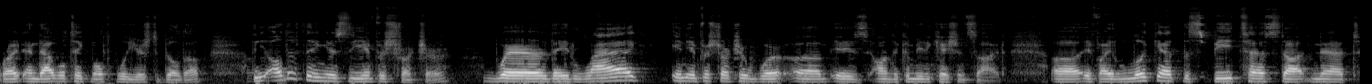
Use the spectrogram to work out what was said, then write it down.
right? And that will take multiple years to build up. The other thing is the infrastructure, where they lag in infrastructure where, um, is on the communication side. Uh, if I look at the speedtest.net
